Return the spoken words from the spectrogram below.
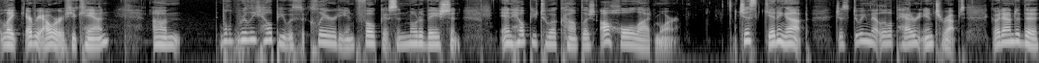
like every hour if you can, um, will really help you with the clarity and focus and motivation and help you to accomplish a whole lot more. Just getting up, just doing that little pattern interrupt. Go down to the,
